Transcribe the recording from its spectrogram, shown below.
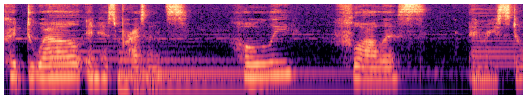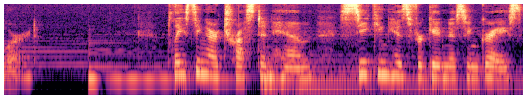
could dwell in His presence, holy, flawless, and restored. Placing our trust in Him, seeking His forgiveness and grace,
